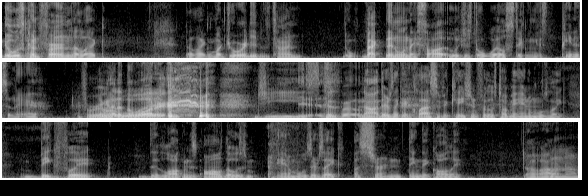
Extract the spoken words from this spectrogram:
it was confirmed that like that like majority of the time, back then when they saw it, it was just a whale sticking his penis in the air for like, real. out of the what? water. Jeez, because bro. nah, there's like a classification for those type of animals, like Bigfoot, the Loch Ness, all those animals. There's like a certain thing they call it. Oh, I don't know.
